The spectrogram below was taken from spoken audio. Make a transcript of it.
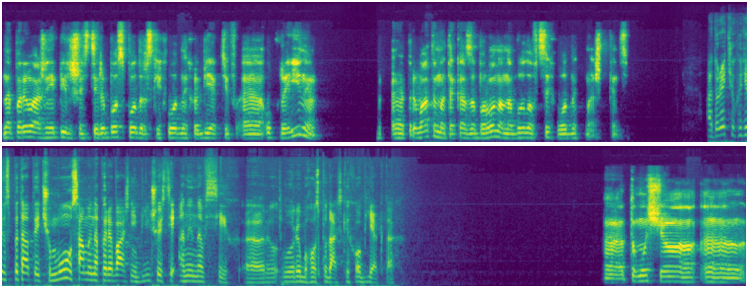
на переважній більшості рибогосподарських водних об'єктів е, України е, триватиме така заборона на вилов цих водних мешканців. А до речі, хотів спитати, чому саме на переважній більшості, а не на всіх е, рибогосподарських об'єктах? Е, тому що, е,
